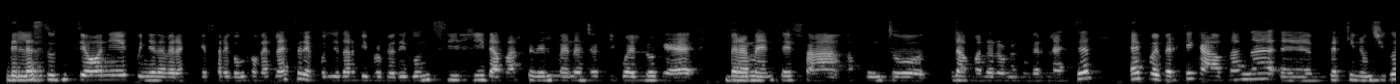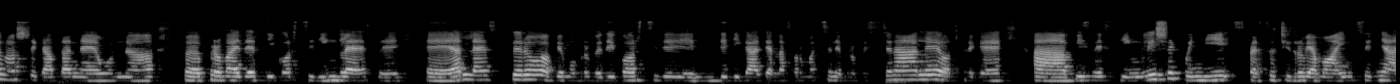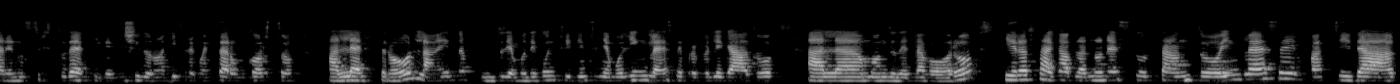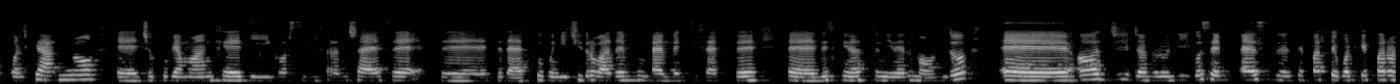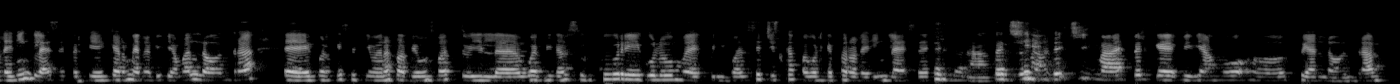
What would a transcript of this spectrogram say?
delle assunzioni e quindi ad avere a che fare con cover letter e voglio darvi proprio dei consigli da parte del manager di quello che veramente fa appunto da valore a una cover letter e poi perché Kaplan, eh, per chi non ci conosce, Kaplan è un uh, provider di corsi di inglese eh, all'estero, abbiamo proprio dei corsi de dedicati alla formazione professionale, oltre che a business English, e quindi spesso ci troviamo a insegnare ai nostri studenti che decidono di frequentare un corso all'estero online, appunto diamo dei consigli, insegniamo l'inglese proprio legato al mondo del lavoro. In realtà Kaplan non è soltanto inglese, infatti da qualche anno eh, ci occupiamo anche di corsi di francese e tedesco, quindi ci trovate in ben 27 eh, destinazioni nel mondo eh, oggi già ve lo dico, se, eh, se, parte qualche parola in inglese, perché Carmela viviamo a Londra, eh, qualche settimana fa abbiamo fatto il webinar sul curriculum e quindi se ci scappa qualche parola in inglese, perdonateci, perdonateci ma è perché viviamo uh, qui a Londra.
